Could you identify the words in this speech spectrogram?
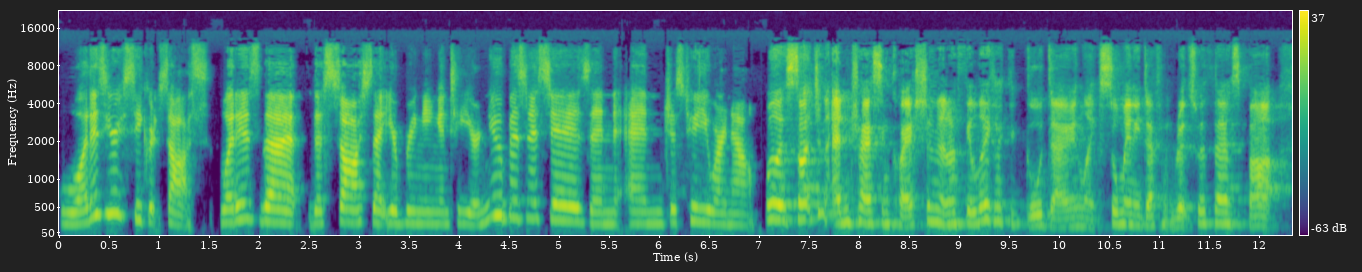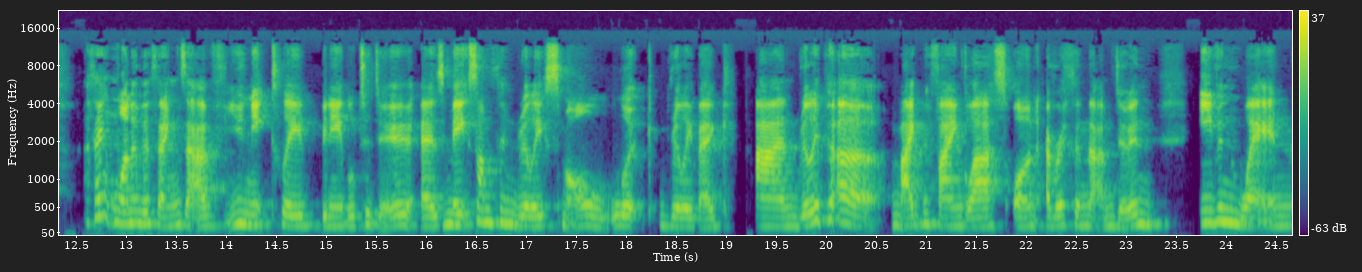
what is your secret sauce? What is the the sauce that you're bringing into your new businesses and and just who you are now? Well it's such an interesting question and i feel like i could go down like so many different routes with this but i think one of the things that i've uniquely been able to do is make something really small look really big and really put a magnifying glass on everything that i'm doing. Even when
